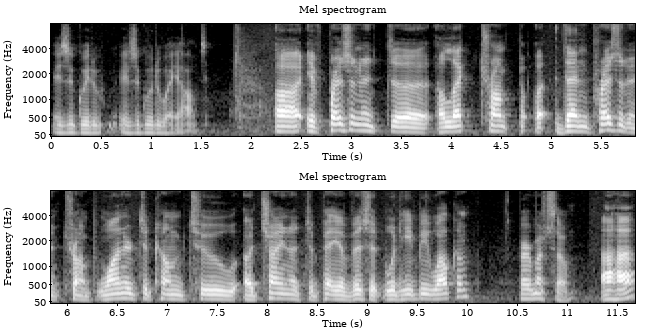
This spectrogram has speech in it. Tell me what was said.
is a good is a good way out. Uh, if President-elect uh, Trump, uh, then President Trump, wanted to come to uh, China to pay a visit, would he be welcome? Very much so. Uh huh.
